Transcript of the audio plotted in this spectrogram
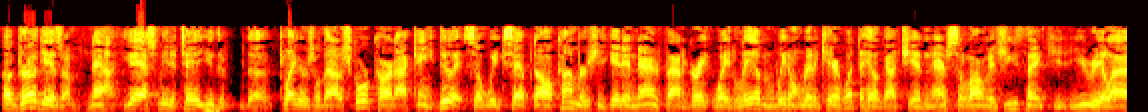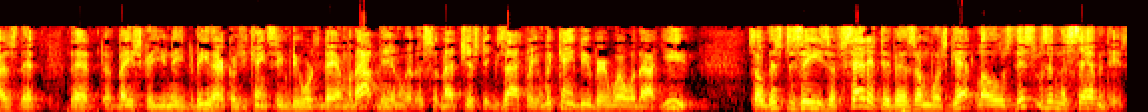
of drugism. Now, you asked me to tell you the, the players without a scorecard, I can't do it. So we accept all comers. You get in there and find a great way to live, and we don't really care what the hell got you in there, so long as you think you, you realize that that uh, basically you need to be there because you can't seem to do worth a damn without being with us, and that's just exactly. And we can't do very well without you. So this disease of sedativism was Gitlow's. This was in the 70s.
